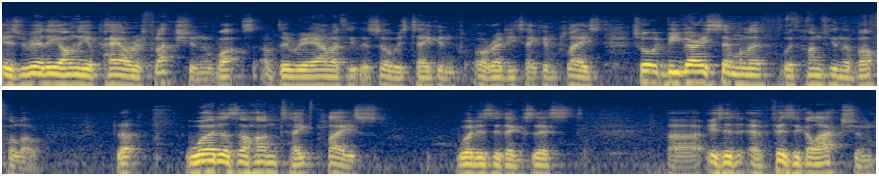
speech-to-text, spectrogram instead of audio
is really only a pale reflection of what's of the reality that's always taken already taken place. So it would be very similar with hunting the buffalo. That where does the hunt take place? Where does it exist? Uh, is it a physical action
